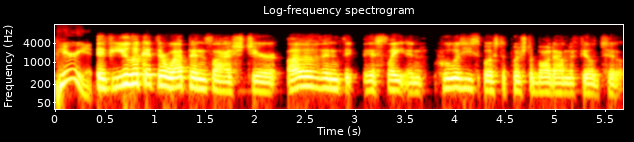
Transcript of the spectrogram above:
Period. If you look at their weapons last year, other than Th- Slayton, who was he supposed to push the ball down the field to?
